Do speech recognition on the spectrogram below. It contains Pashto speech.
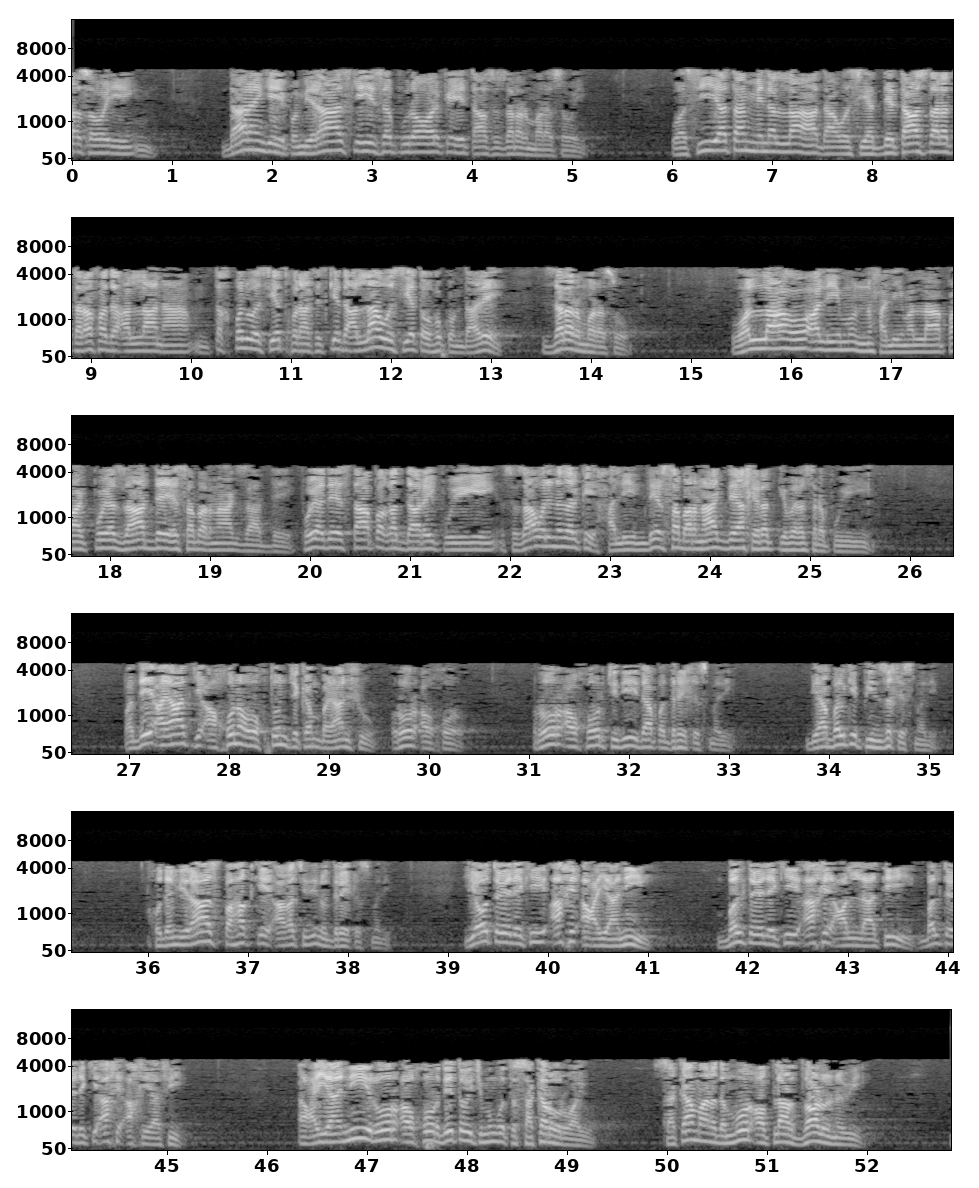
رسوي دارنګي په میراث کې حصہ پورا ورکه تاسو zarar مرسوي وصیتا من الله دا وصیت د تاسو تر طرفه د الله نه تخپل وصیت خرافت کې د الله وصیت او حکم دارې zarar مرسو والله علیم حلیم الله پاک پویا ذات دې صبرناک ذات دې پویا دې ستا په غداري پوي سزا ولې نظر کې حلیم ډېر صبرناک دې اخرت کې ور سره پوي په دې آیات کې اخونه او اختون چې کم بیان شو رور او خور رور او خور چې دی دا په درې قسم دي بیا بلکې پنځه قسم دي خود میراث په حق کې هغه چې دینو درې قسم دي یو ته ویل کی اخ اعیانی بل ته ویل کی اخ علاتی بل ته ویل کی اخ اخیافی اعیانی رور او خور دې ته چې موږ ته سکر ور وایو سکا معنی د مور او پلار دواړو نوي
